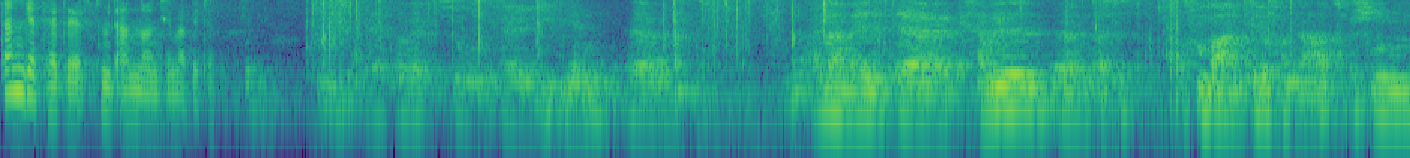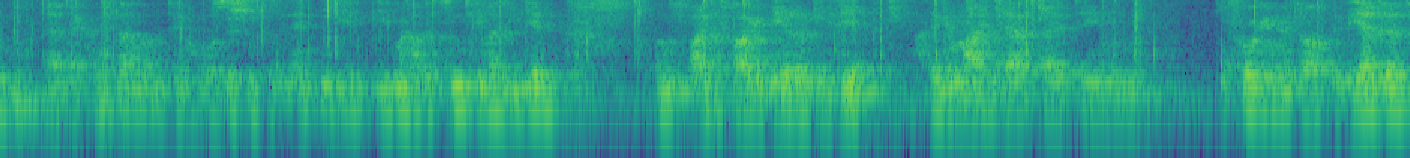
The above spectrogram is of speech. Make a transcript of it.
Dann jetzt Herr Delfs mit einem neuen Thema, bitte. Jetzt zu äh, Libyen. Äh, einmal meldet der Kreml, äh, dass es offenbar ein Telefonat zwischen äh, der Kanzlerin und dem russischen Präsidenten gegeben habe zum Thema Libyen. Und zweite Frage wäre, wie Sie allgemein derzeit den, die Vorgänge dort bewertet.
